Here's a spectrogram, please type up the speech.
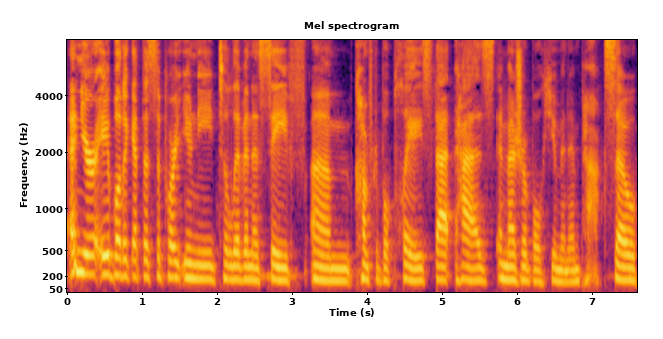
and you're able to get the support you need to live in a safe, um, comfortable place, that has immeasurable human impact. So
